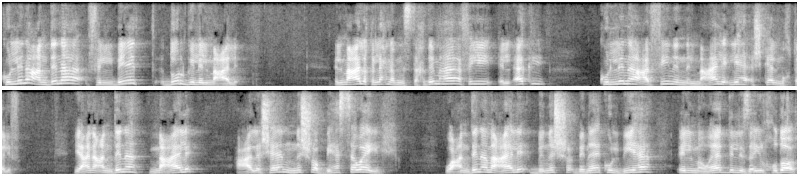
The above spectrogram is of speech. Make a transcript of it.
كلنا عندنا في البيت درج للمعالق. المعالق اللي إحنا بنستخدمها في الأكل كلنا عارفين إن المعالق ليها أشكال مختلفة. يعني عندنا معالق علشان نشرب بيها السوائل وعندنا معالق بنشرب بناكل بيها المواد اللي زي الخضار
